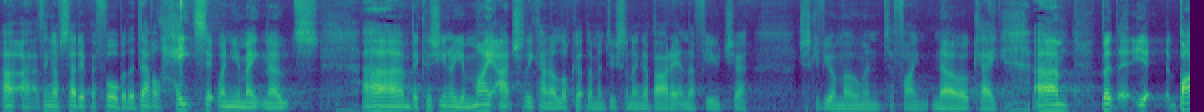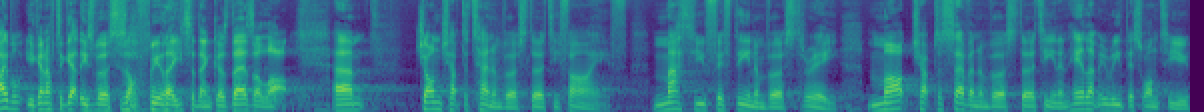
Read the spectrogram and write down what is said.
Uh, I think I've said it before, but the devil hates it when you make notes um, because you know you might actually kind of look at them and do something about it in the future. Just give you a moment to find. No, okay. Um, but Bible, you're going to have to get these verses off me later then because there's a lot. Um, John chapter 10 and verse 35. Matthew 15 and verse 3, Mark chapter 7 and verse 13. And here, let me read this one to you.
